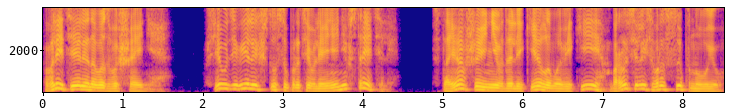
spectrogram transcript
влетели на возвышение. Все удивились, что сопротивления не встретили. Стоявшие невдалеке ломовики бросились в рассыпную.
